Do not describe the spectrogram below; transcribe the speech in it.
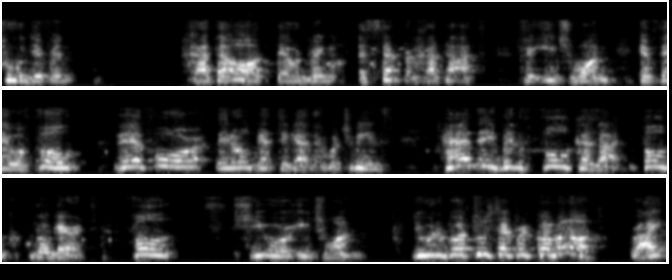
two different chataot, they would bring a separate chatat for each one. If they were full, Therefore, they don't get together, which means had they been full kazat, full gogeret, full shiur each one, you would have brought two separate korbanot, right?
